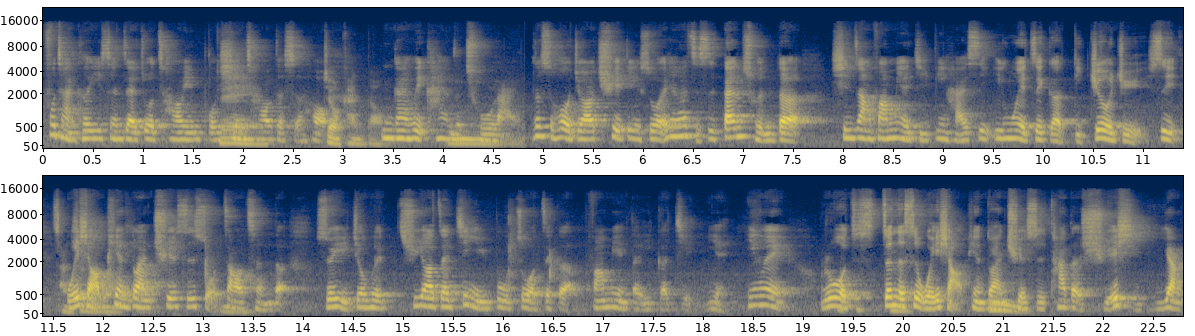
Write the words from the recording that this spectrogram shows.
妇产科医生在做超音波心超的时候，就看到，应该会看得出来。那时候就要确定说，哎，他只是单纯的心脏方面的疾病，还是因为这个 d o g 是微小片段缺失所造成的，所以就会需要再进一步做这个方面的一个检验。因为如果只是真的是微小片段缺失，他的学习一样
